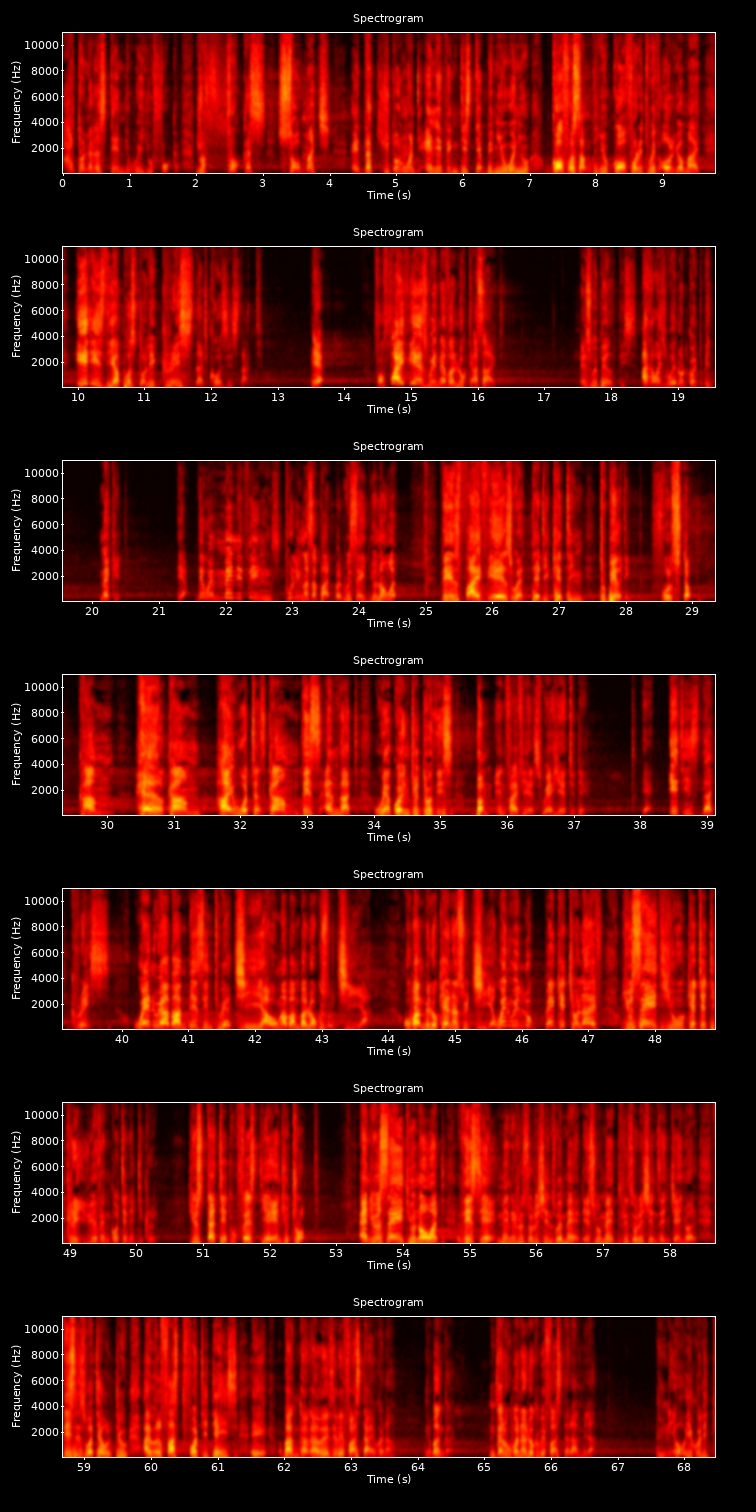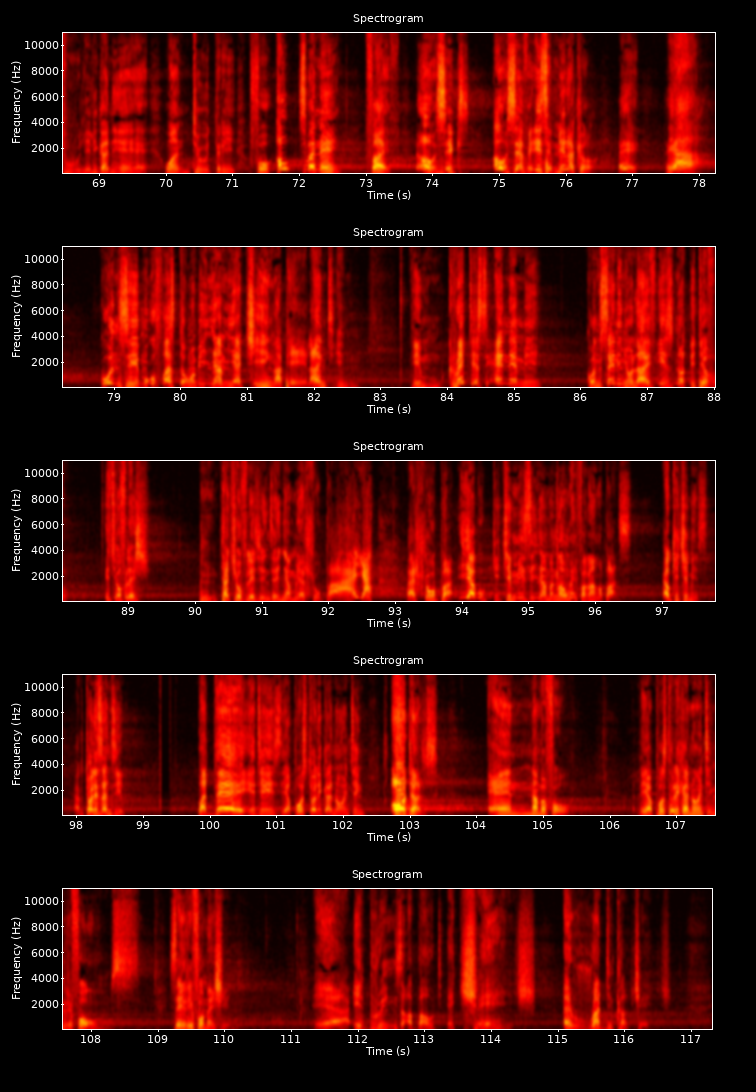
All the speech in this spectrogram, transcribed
I don't understand the way you focus. You are focused so much eh, that you don't want anything disturbing you. When you go for something, you go for it with all your might. It is the apostolic grace that causes that. Yeah. For five years, we never looked aside as we built this. Otherwise, we're not going to be make it. Yeah, there were many things pulling us apart, but we said, you know what? These five years we're dedicating to building. Full stop. Come hell, come high waters, come this and that. We are going to do this. Boom, in five years, we are here today. Yeah. It is that grace. When we are busy into a chia, When we look back at your life, you said you get a degree. You haven't gotten a degree. You started first year and you dropped. And you said, you know what? This year, many resolutions were made. As you made resolutions in January. This is what I will do. I will fast 40 days. Eh? Ngicela ukubona lokhu befasta lami la. Oh, yikho lithule likani eh, eh. One, two, three, four. How? Sibaneng. Five. Oh, six. Oh, seven. It's a miracle. Hey, yeah. kunzima ukufasta ngoba inyama iyachinga phela anti the greatest enemy concerning your life is not the devil it's your flesh Mm, touch your flesh nje inyama uyahlupha haya yahlupha iyakugijimisa inyama nxa ungayifakanga phansi iyakugijimisa yakutholisa nzima but there it is the apostolic anointing orders and number four the apostolic anointing reforms. Say reformation. Yeah, it brings about a change, a radical change.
